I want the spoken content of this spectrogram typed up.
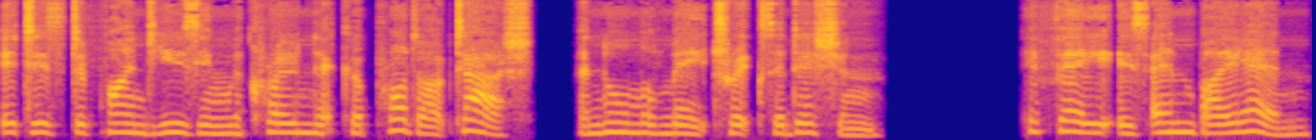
It is defined using the Kronecker product ash, a normal matrix addition. If A is n by n,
